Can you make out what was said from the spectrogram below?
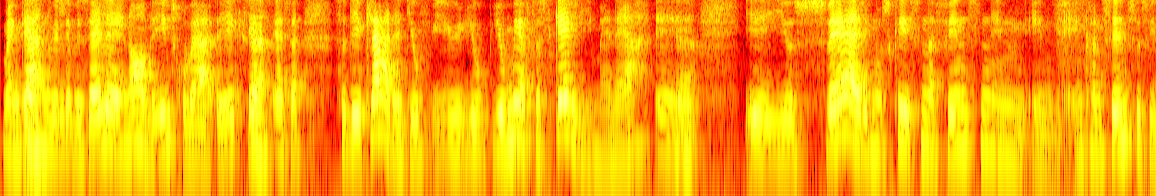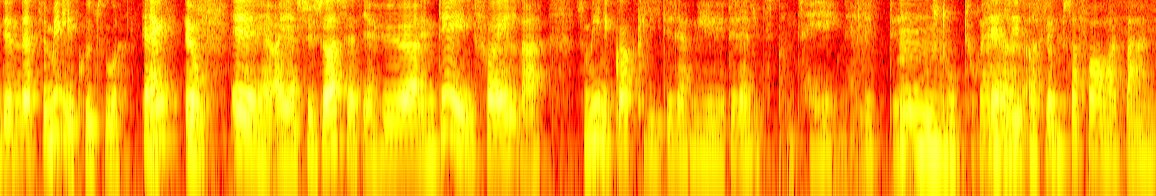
man gerne Ja. vil det. Hvis alle er enormt introverte, ikke? Så, ja. altså, så det er klart, at jo, jo, jo, jo mere forskellige man er, øh, Ja. Ja. øh, jo sværere er det måske sådan at finde sådan en, en, en konsensus i den der familiekultur. Ikke? jo. Øh, og jeg synes også, at jeg hører en del forældre, som egentlig godt kan lide det der med det der lidt spontane, lidt øh, Mm. ustruktureret, Ja, og som så får et barn,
